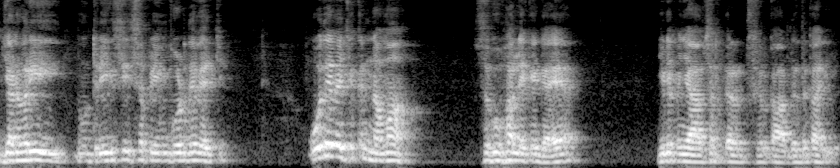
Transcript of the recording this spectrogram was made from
ਜਨਵਰੀ ਨੂੰ ਤਰੀਕ ਸੀ ਸੁਪਰੀਮ ਕੋਰਟ ਦੇ ਵਿੱਚ। ਉਹਦੇ ਵਿੱਚ ਇੱਕ ਨਵਾਂ ਸਗੂਫਾ ਲੈ ਕੇ ਗਏ ਆ। ਜਿਹੜੇ ਪੰਜਾਬ ਸਰਕਾਰ ਸਰਕਾਰ ਦੇ ਅਧਿਕਾਰੀ।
